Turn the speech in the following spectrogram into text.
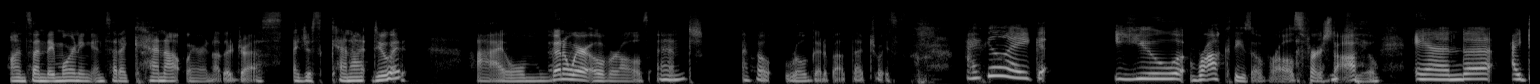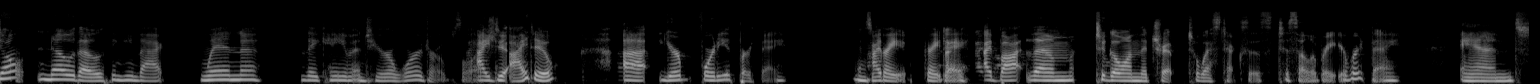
on Sunday morning and said, I cannot wear another dress. I just cannot do it. I'm going to wear overalls. And I felt real good about that choice. I feel like you rock these overalls first Thank off. you. And uh, I don't know though, thinking back when they came into your wardrobe selection. I do. I do. Uh, your 40th birthday. It was a I- great, great day. I bought them to go on the trip to West Texas to celebrate your birthday. And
